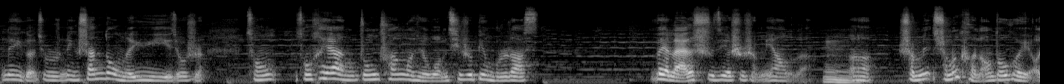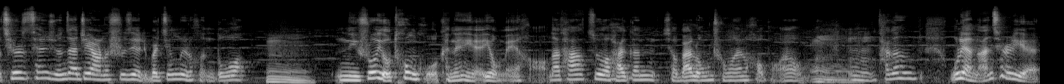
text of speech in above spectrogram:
那个就是那个山洞的寓意，就是从从黑暗中穿过去，我们其实并不知道未来的世界是什么样子的。嗯嗯，什么什么可能都会有。其实千寻在这样的世界里边经历了很多。嗯你说有痛苦，肯定也有美好。那他最后还跟小白龙成为了好朋友。嗯嗯，他跟无脸男其实也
